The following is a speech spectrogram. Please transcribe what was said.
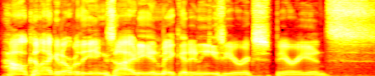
How can I get over the anxiety and make it an easier experience?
